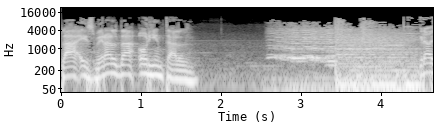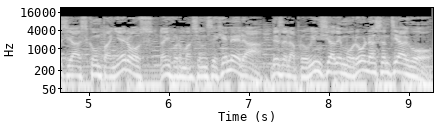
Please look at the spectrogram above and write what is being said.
la Esmeralda Oriental. Gracias, compañeros. La información se genera desde la provincia de Morona, Santiago.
